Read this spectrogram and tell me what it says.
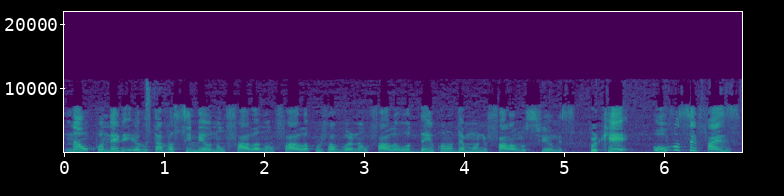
não, quando ele. Eu tava assim, meu, não fala, não fala, por favor, não fala. Eu odeio quando o demônio fala nos filmes. Porque ou você faz.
